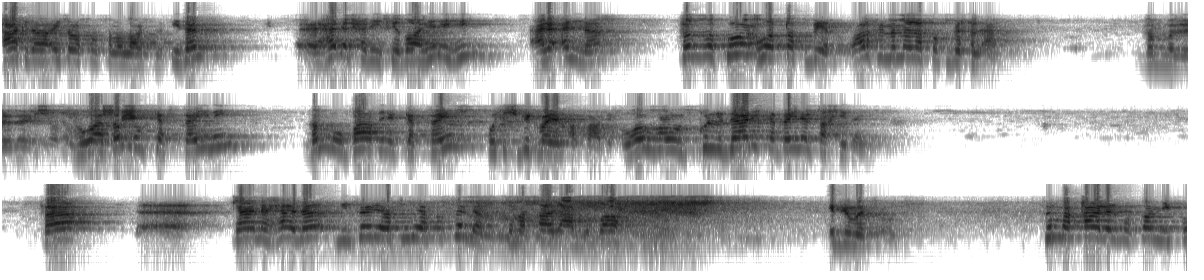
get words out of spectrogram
هكذا رأيت رسول صلى الله عليه وسلم. إذا هذا الحديث في ظاهره على أن في الركوع هو التطبيق. وعرف ما معنى التطبيق الآن؟ ضم اليدين. هو ضم الكفين ضم باطن الكفين وتشبيك بين الأصابع. وهو كل ذلك بين الفخذين. فكان هذا من فعل رسول الله صلى الله عليه وسلم كما قال عبد الله ابن مسعود. ثم قال المصنف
